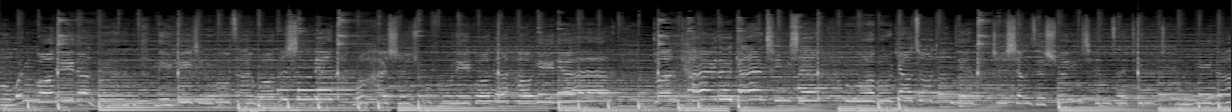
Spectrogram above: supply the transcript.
我吻过你的脸，你已经不在我的身边，我还是祝福你过得好一点。断开的感情线，我不要做断点，只想在睡前再听见你的。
